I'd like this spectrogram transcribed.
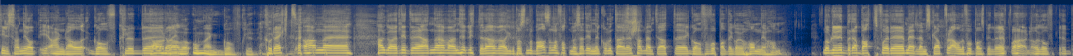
tilsvarende jobb i Arendal golfklubb. eh, Arendal og omegn golfklubb. Korrekt. Han, eh, han, lite, han var en lytter av Agderposten på ball, så han har fått med seg dine kommentarer. Så han mente jo at eh, golf og fotball det går jo hånd i hånd. Nå blir det rabatt for medlemskap for alle fotballspillere på Arendal golfklubb.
